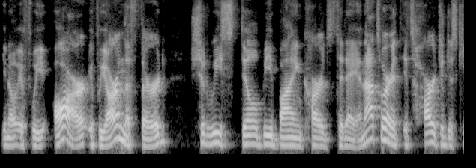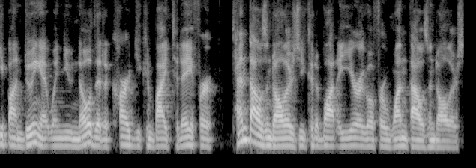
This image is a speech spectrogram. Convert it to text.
you know, if we are, if we are in the third, should we still be buying cards today? And that's where it, it's hard to just keep on doing it when you know that a card you can buy today for ten thousand dollars, you could have bought a year ago for one thousand dollars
